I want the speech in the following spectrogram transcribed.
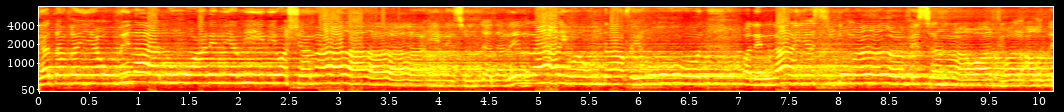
يتفيع ظلاله عن اليمين والشمائل. سجدا لله وهم داخلون ولله يسجد من في السماوات والأرض.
